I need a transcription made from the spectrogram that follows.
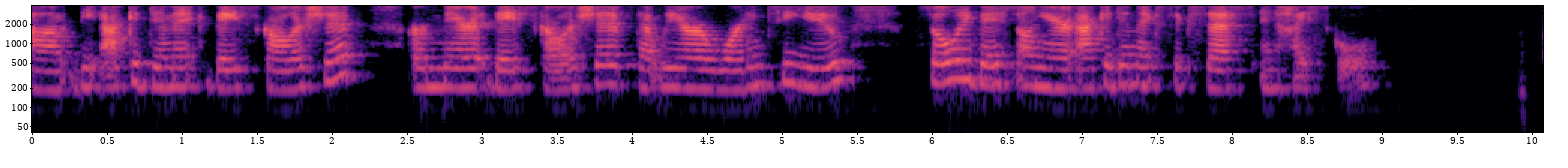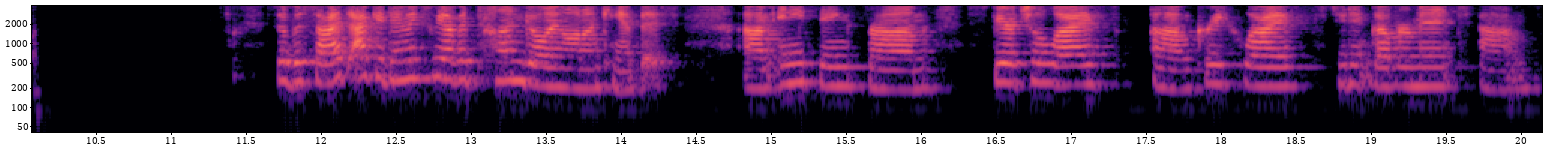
um, the academic-based scholarship or merit-based scholarship that we are awarding to you solely based on your academic success in high school. So besides academics, we have a ton going on on campus. Um, anything from spiritual life, um, Greek life, student government, um,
